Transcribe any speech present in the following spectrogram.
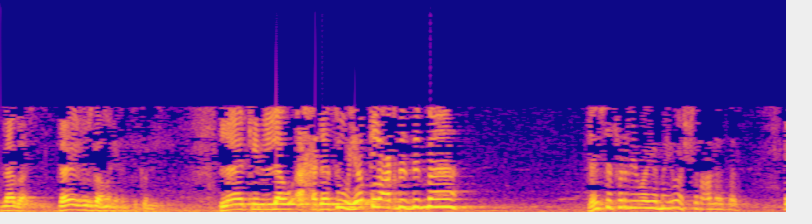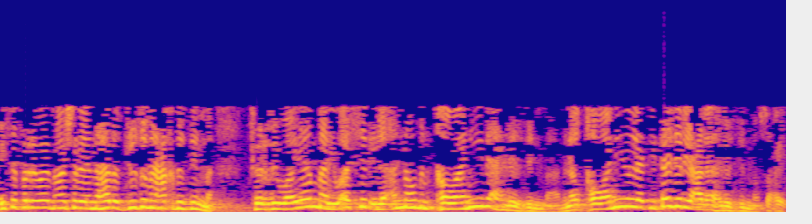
لا بأس لا يجوز لهم أن يحدثوا كنيسة. لكن لو أحدثوه يبطل عقد الذمة. ليس في الرواية ما يؤشر على ذلك. ليس في الرواية ما يؤشر أن هذا جزء من عقد الذمة. في الرواية ما يؤشر إلى أنه من قوانين أهل الذمة من القوانين التي تجري على أهل الذمة صحيح.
